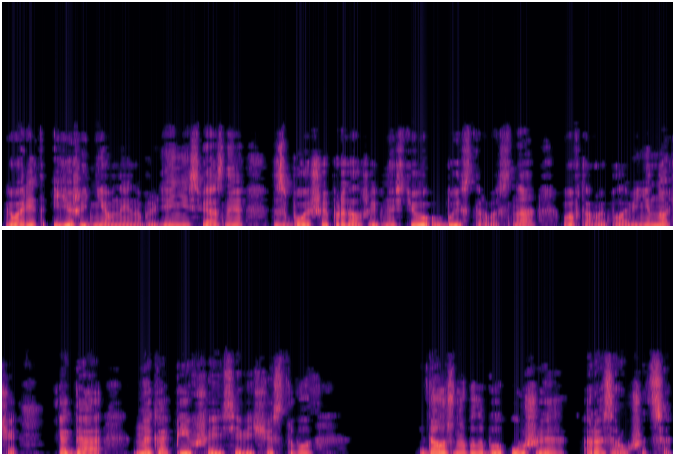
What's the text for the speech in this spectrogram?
говорит ежедневное наблюдение, связанное с большей продолжительностью быстрого сна во второй половине ночи, когда накопившееся вещество должно было бы уже разрушиться.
